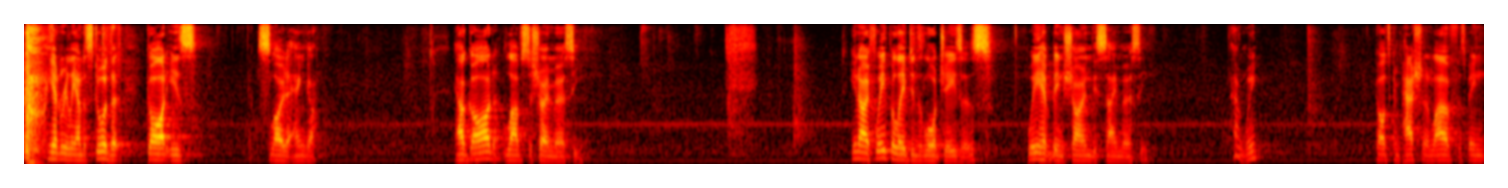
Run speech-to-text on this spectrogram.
he hadn't really understood that God is slow to anger. Our God loves to show mercy. You know, if we've believed in the Lord Jesus, we have been shown this same mercy, haven't we? God's compassion and love has been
